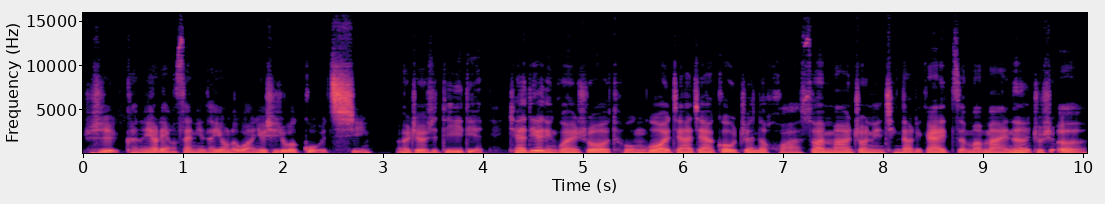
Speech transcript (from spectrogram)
就是可能要两三年才用得完，尤其就会过期。而这是第一点。接下来第二点，关于说囤货加价购真的划算吗？周年庆到底该怎么买呢？就是二。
